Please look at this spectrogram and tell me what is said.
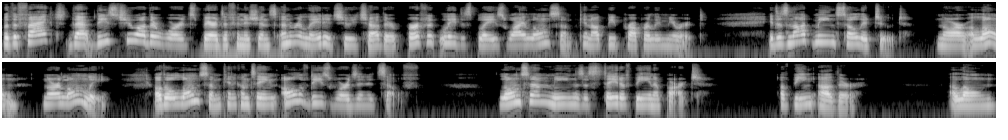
but the fact that these two other words bear definitions unrelated to each other perfectly displays why lonesome cannot be properly mirrored. It does not mean solitude, nor alone, nor lonely, although lonesome can contain all of these words in itself. Lonesome means a state of being apart, of being other, alone,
